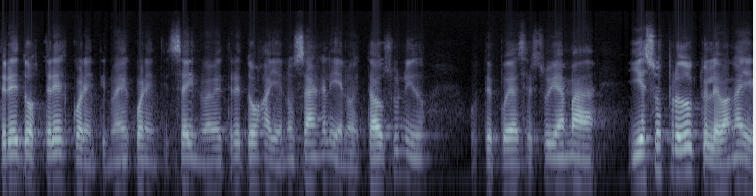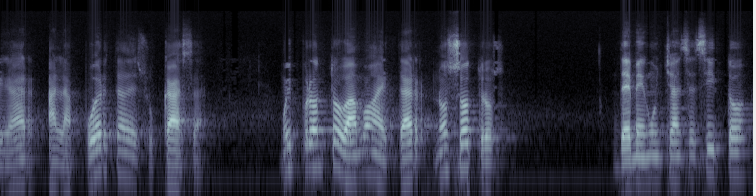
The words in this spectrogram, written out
323-4946-932 allá en Los Ángeles y en los Estados Unidos. Usted puede hacer su llamada y esos productos le van a llegar a la puerta de su casa. Muy pronto vamos a estar nosotros, denme un chancecito,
